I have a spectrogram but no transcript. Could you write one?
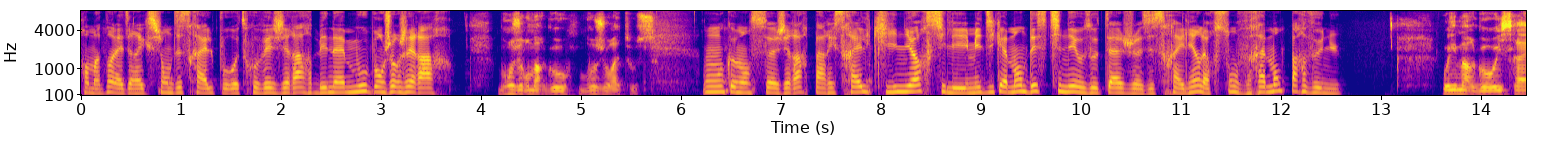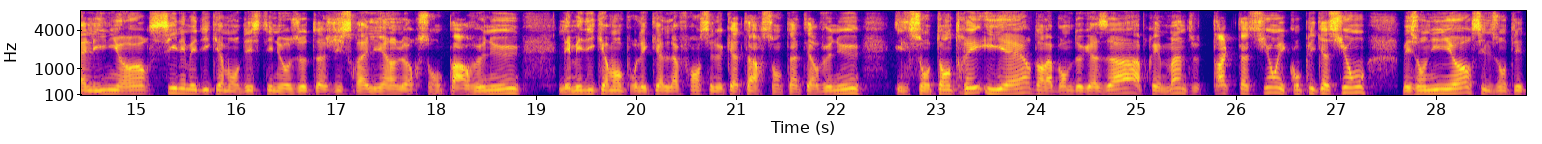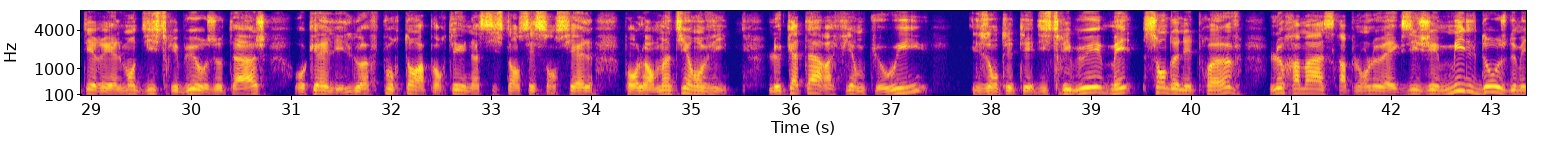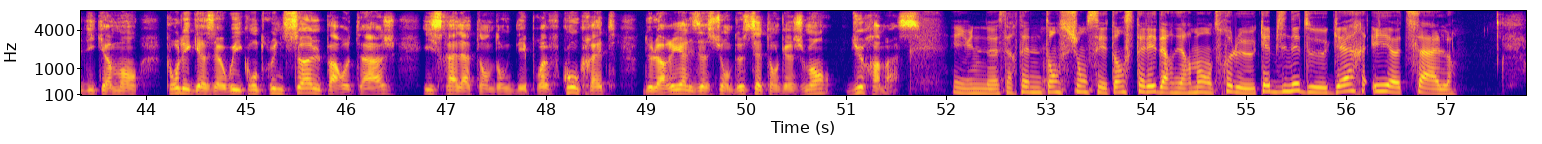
prend maintenant la direction d'Israël pour retrouver Gérard Benamou. Bonjour Gérard. Bonjour Margot, bonjour à tous. On commence Gérard par Israël qui ignore si les médicaments destinés aux otages israéliens leur sont vraiment parvenus. Oui, Margot, Israël ignore si les médicaments destinés aux otages israéliens leur sont parvenus. Les médicaments pour lesquels la France et le Qatar sont intervenus, ils sont entrés hier dans la bande de Gaza après maintes tractations et complications, mais on ignore s'ils ont été réellement distribués aux otages, auxquels ils doivent pourtant apporter une assistance essentielle pour leur maintien en vie. Le Qatar affirme que oui, ils ont été distribués, mais sans donner de preuves. Le Hamas, rappelons-le, a exigé 1000 doses de médicaments pour les Gazaouis contre une seule par otage. Israël attend donc des preuves concrètes de la réalisation de cet engagement du Hamas. Et une certaine tension s'est installée dernièrement entre le cabinet de guerre et euh, Tzal.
